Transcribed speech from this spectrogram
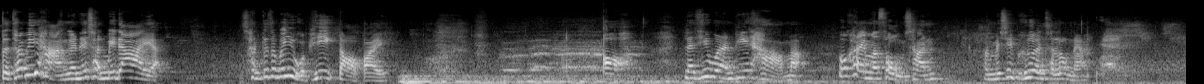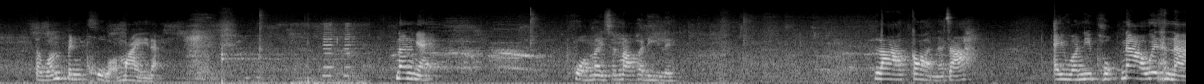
แต่ถ้าพี่หาเงินให้ฉันไม่ได้อะฉันก็จะไม่อยู่กับพี่อีกต่อไปอ๋อและที่วันนั้นพี่ถามอะว่าใครมาส่งฉัน มันไม่ใช่เพื่อนฉันหรอกนะ แต่ว่ามันเป็นผัวใหม่น่ะ นั่นไง ผัวใหม่ฉันมาพอดีเลย ลาก่อนนะจ๊ะ ไอ้วันนี้พกหน้าเวทนา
